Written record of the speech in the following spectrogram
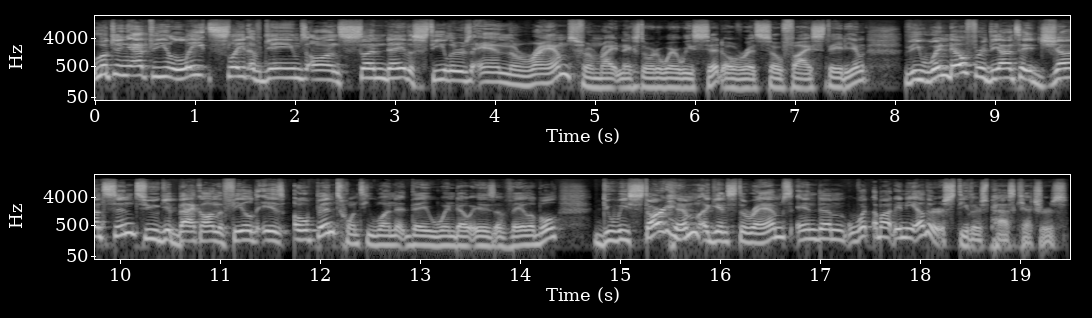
Looking at the late slate of games on Sunday, the Steelers and the Rams from right next door to where we sit over at SoFi Stadium. The window for Diontae Johnson to get back on the field is open. 21 day window is available. Do we start him against the Rams? And um, what about any other Steelers pass catchers?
